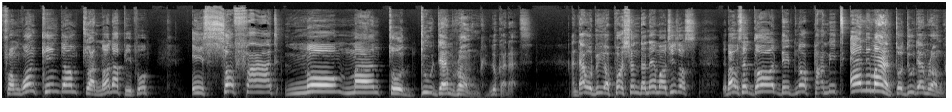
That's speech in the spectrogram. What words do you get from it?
from one kingdom to another people, he suffered no man to do them wrong. Look at that. And that will be your portion the name of Jesus. The Bible says God did not permit any man to do them wrong.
